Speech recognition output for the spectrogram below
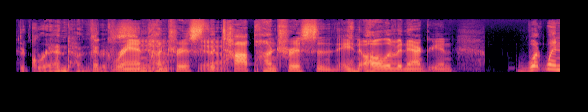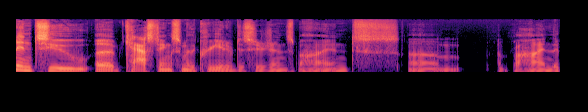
the grand huntress. the grand Yeah, huntress, the top huntress in, in all of Anacreon. What went into uh, casting some of the creative decisions behind um, behind the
